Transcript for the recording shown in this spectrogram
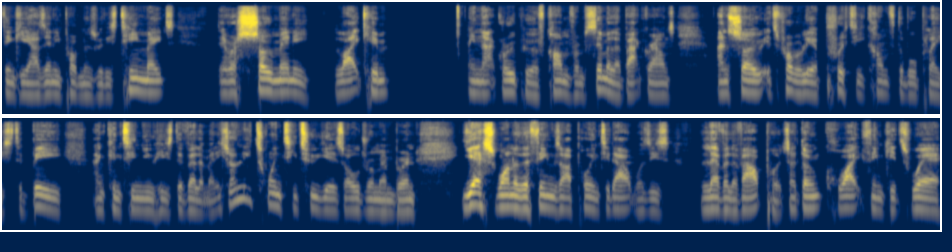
think he has any problems with his teammates. There are so many like him in that group who have come from similar backgrounds. And so it's probably a pretty comfortable place to be and continue his development. He's only 22 years old, remember. And yes, one of the things I pointed out was his level of outputs. I don't quite think it's where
